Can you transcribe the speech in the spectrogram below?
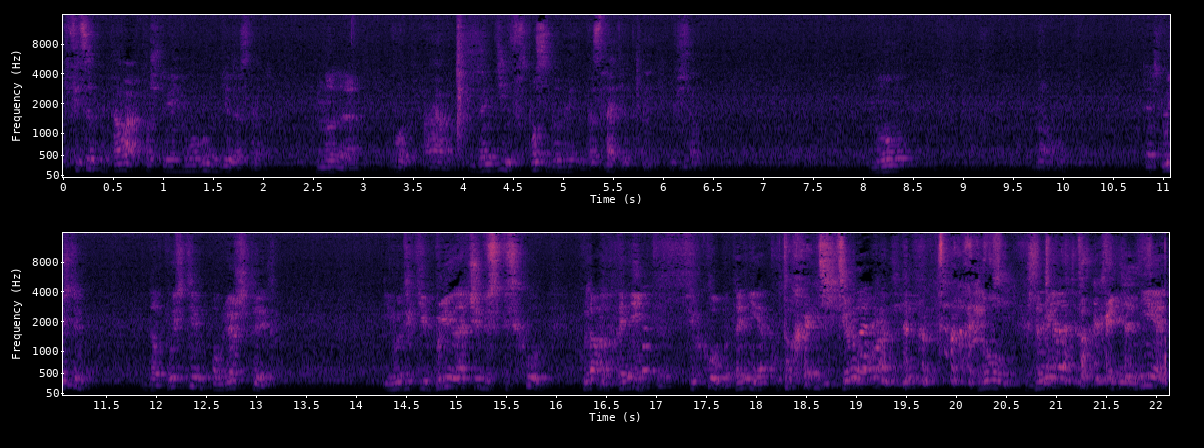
дефицитный товар, то, что я не могу нигде достать. Ну да. Вот. А, найди способы достать это. И все. Ну, Ну. То есть, допустим, допустим, помрешь ты. И мы такие, блин, а что без психолога? Куда нам ходить-то? Психклуба-то нет. Кто ходить? Ну, замена... Нет,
